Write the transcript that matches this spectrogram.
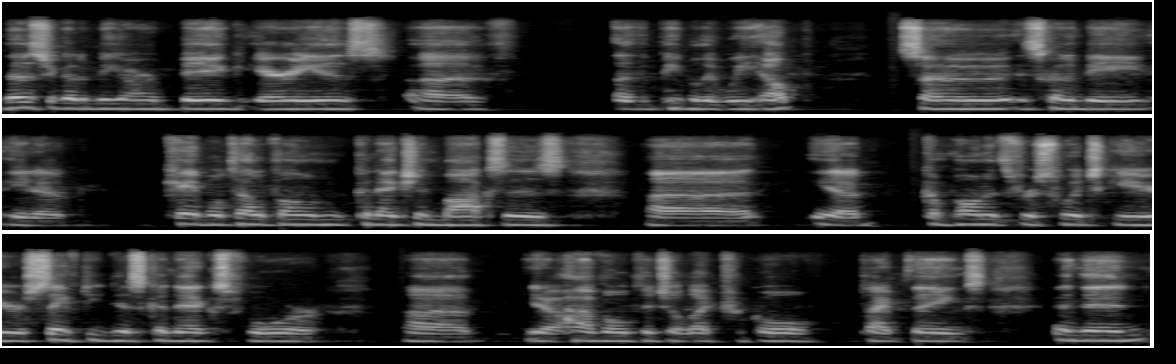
those are going to be our big areas of, of the people that we help. So it's going to be you know cable telephone connection boxes, uh, you know components for switch gear, safety disconnects for uh, you know high voltage electrical type things. And then,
